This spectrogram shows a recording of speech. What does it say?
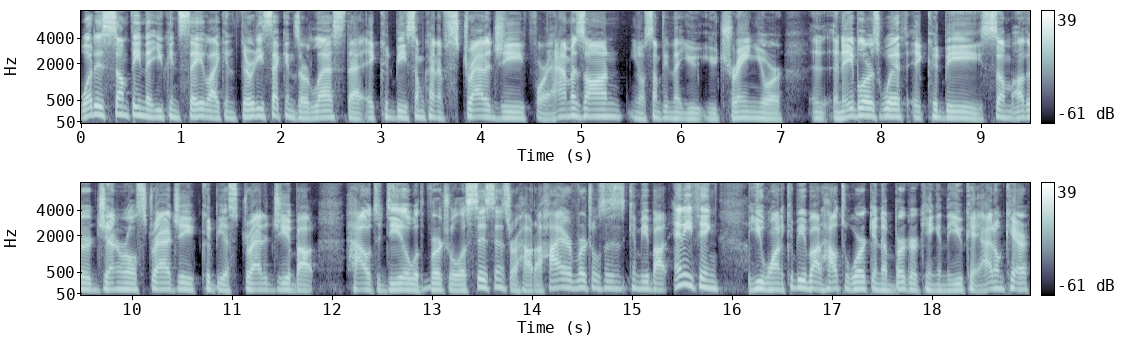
what is something that you can say like in 30 seconds or less that it could be some kind of strategy for Amazon, you know, something that you you train your enablers with. It could be some other general strategy, it could be a strategy about how to deal with virtual assistants or how to hire virtual assistants. It can be about anything you want. It could be about how to work in a Burger King in the UK. I don't care,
